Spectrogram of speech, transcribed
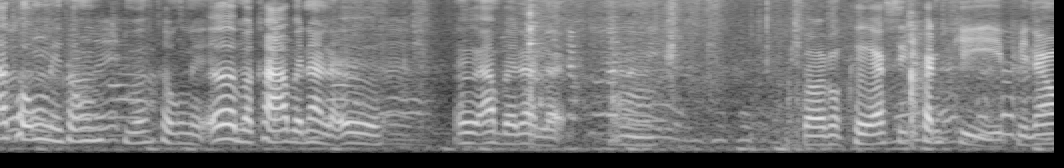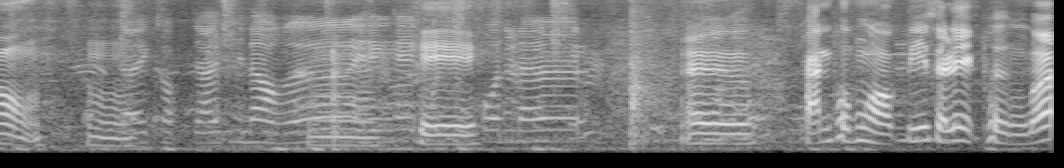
เอาทงนี่ทงเบิ่งทงนี่เออมะขาวไปนั่นแหละเออเออเอาไปนั่นแหละอืมซอยมะเขือสิบพันกีบพี่น้องอืม ใจขอบใจพี่น้องเอ้อืมยโอเฮงเคๆทุกคนเด้อเออพันผมงอกดีเสเลกผึ่งบ่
